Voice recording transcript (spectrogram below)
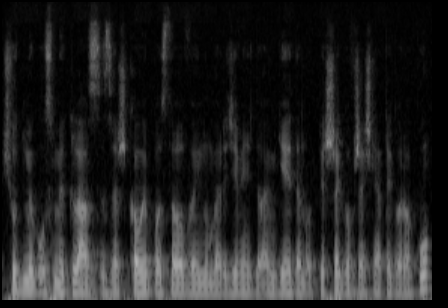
siódmych, ósmych klas ze szkoły podstawowej nr 9 do MG1 od 1 września tego roku,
